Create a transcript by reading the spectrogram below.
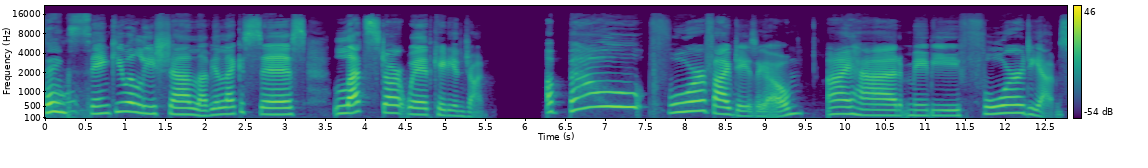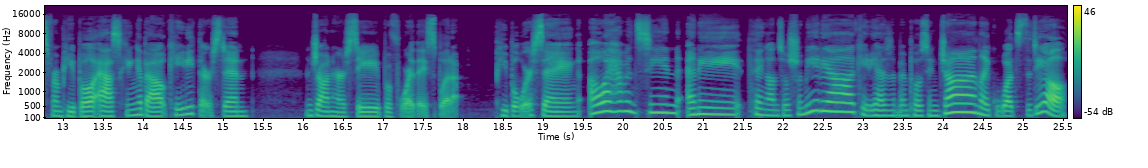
Thanks. Thank you, Alicia. Love you like a sis. Let's start with Katie and John. About four or five days ago, I had maybe four DMs from people asking about Katie Thurston and John Hersey before they split up. People were saying, Oh, I haven't seen anything on social media. Katie hasn't been posting John. Like, what's the deal?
